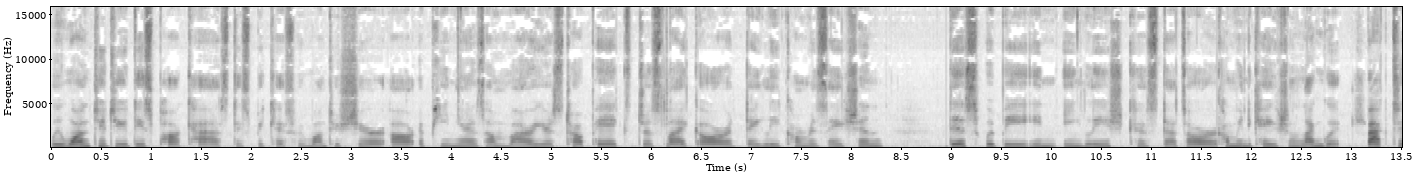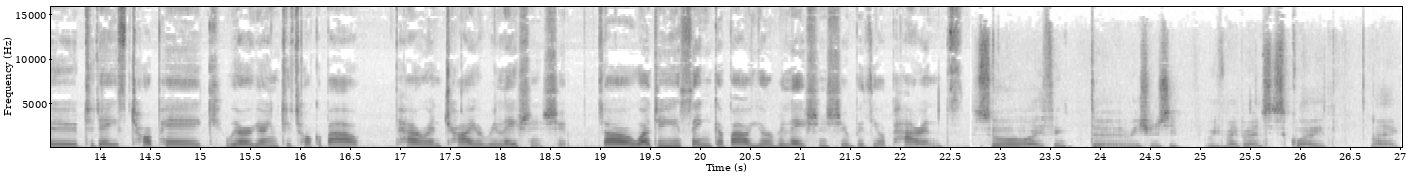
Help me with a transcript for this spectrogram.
We want to do this podcast is because we want to share our opinions on various topics just like our daily conversation. This would be in English because that's our communication language. Back to today's topic, we are going to talk about parent child relationship. So, what do you think about your relationship with your parents? So, I think the relationship with my parents is quite like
